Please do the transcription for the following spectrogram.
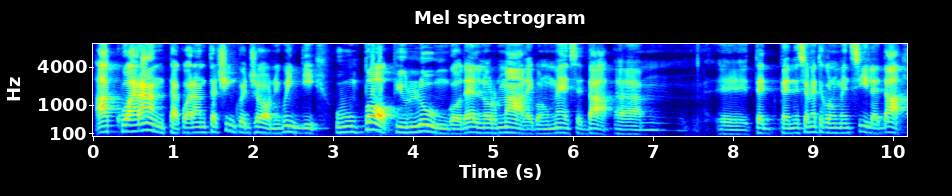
a 40-45 giorni, quindi un po' più lungo del normale con un mese da... Um, eh, te- tendenzialmente con un mensile da,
